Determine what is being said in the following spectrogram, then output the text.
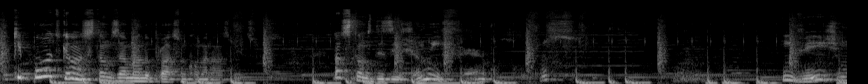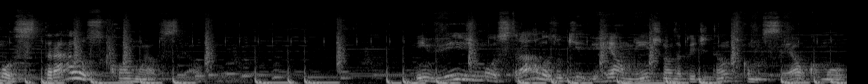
A que ponto que nós estamos amando o próximo como a nós mesmos? Nós estamos desejando o inferno para os outros? Em vez de mostrá-los como é o céu? Em vez de mostrá-los o que realmente nós acreditamos como céu, como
